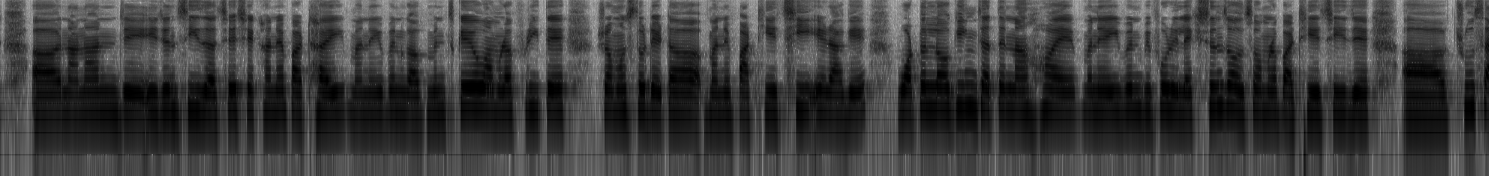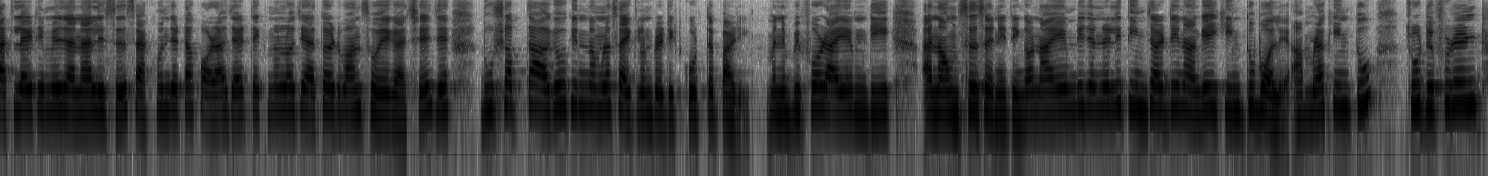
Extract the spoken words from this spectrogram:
নানান যে এজেন্সিজ আছে, সেখানে পাঠাই মানে ইভেন গভর্নমেন্টসকেও আমরা ফ্রিতে সমস্ত ডেটা মানে পাঠিয়েছি এর আগে। ওয়াটার লগিং যাতে না হয় মানে ইভেন বিফোর ইলেকশনস অলসো আমরা পাঠিয়েছি যে থ্রু স্যাটেলাইট ইমেজ অ্যানালিসিস এখন যেটা করা যায় টেকনোলজি এত অ্যাডভান্স হয়ে গেছে যে, দু সপ্তাহ আগেও কিন্তু আমরা সাইক্লোন প্রেডিক্ট করতে পারি। মানে বিফোর আইএমডি অ্যানাউন্সেস এনিথিং কারণ আইএমডি জেনারেলি তিন চার দিন আগেই কিন্তু বলে। আমরা কিন্তু থ্রু ডিফারেন্ট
